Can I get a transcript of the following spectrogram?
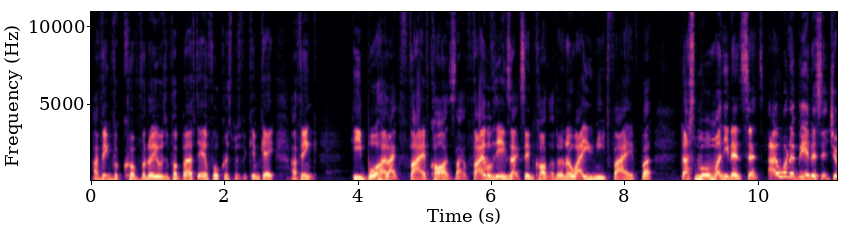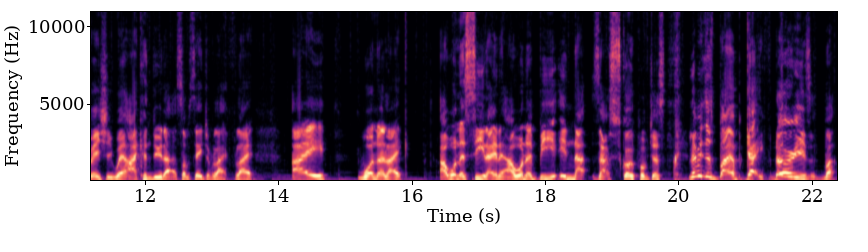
I think for for it was for birthday or for Christmas for Kim K. I think he bought her like five cars, like five of the exact same cars. I don't know why you need five, but that's more money than sense. I want to be in a situation where I can do that at some stage of life. Like, I want to like I want to see that in it. I want to be in that that scope of just let me just buy a Bugatti for no reason. But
